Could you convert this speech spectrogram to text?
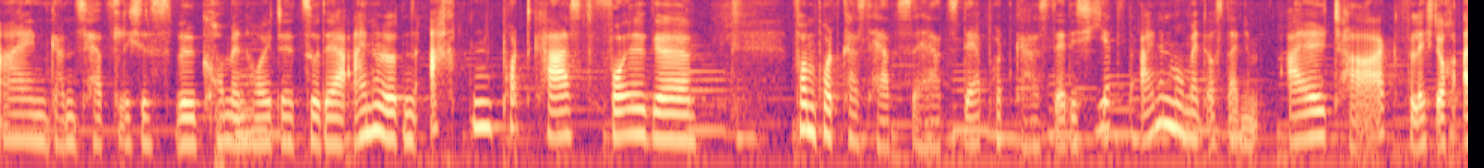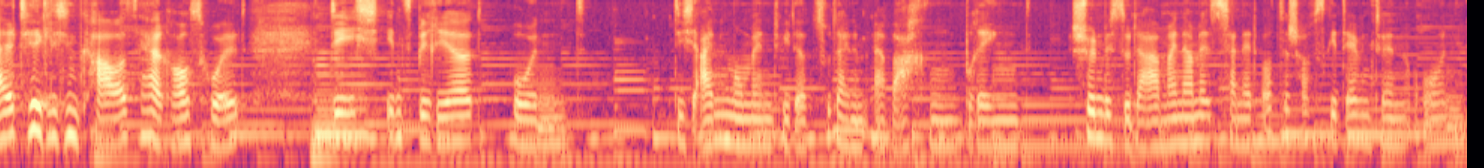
ein ganz herzliches Willkommen heute zu der 108. Podcast-Folge vom Podcast Herz zu Herz. Der Podcast, der dich jetzt einen Moment aus deinem Alltag, vielleicht auch alltäglichem Chaos herausholt, dich inspiriert und dich einen Moment wieder zu deinem Erwachen bringt. Schön bist du da. Mein Name ist Janette Otzeschowski-Darrington und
